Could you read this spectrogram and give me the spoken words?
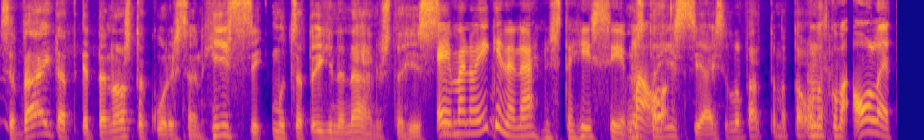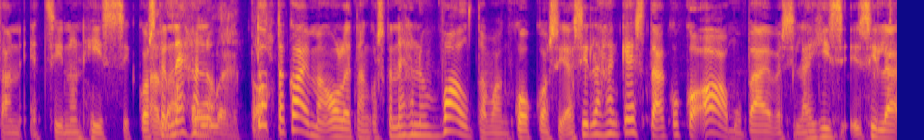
sä väität, että nostokurissa on hissi, mutta sä et ole ikinä nähnyt sitä hissiä. Ei, mä en ole ikinä nähnyt sitä hissiä. No Mä sitä o- hissiä ei silloin välttämättä ole. mutta kun mä oletan, että siinä on hissi, koska Älä nehän oleta. on, totta kai mä oletan, koska nehän on valtavan kokoisia. Sillähän kestää koko aamupäivä sillä, his, sillä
